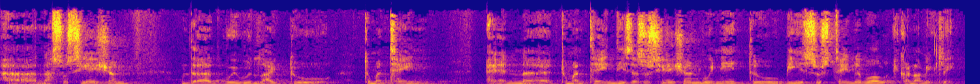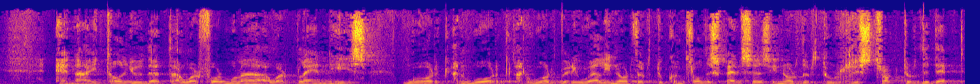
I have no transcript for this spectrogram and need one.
an association that we would like to, to maintain. And uh, to maintain this association, we need to be sustainable economically. And I told you that our formula, our plan is work and work and work very well in order to control expenses, in order to restructure the debt,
